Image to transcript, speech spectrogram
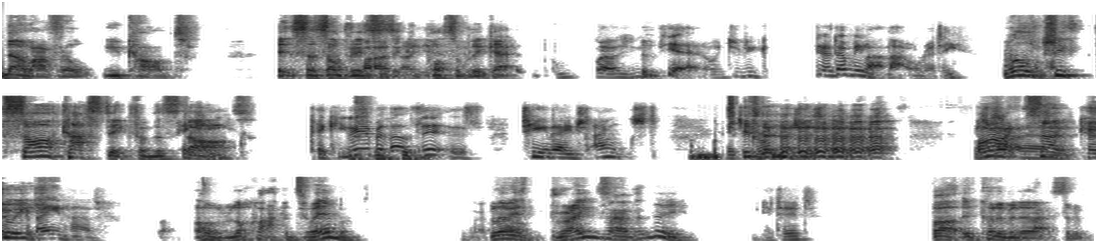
No, Avril, you can't. It's as obvious Well, as it uh, can yeah. possibly get. Well, yeah. Don't be like that already. Well, she's sarcastic from the start. Picky. Yeah, but that's it. It's teenage angst. It's grunge, it? All right, what, so um, Kurt we- Cobain had. Oh, look what happened to him. Blew Well, his brains out, didn't he? He did. But it could have been an accident.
